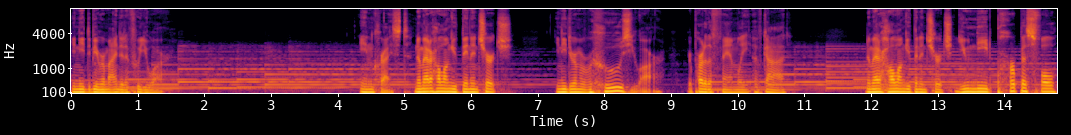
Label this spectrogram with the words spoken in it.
you need to be reminded of who you are in Christ. No matter how long you've been in church, you need to remember whose you are you're part of the family of God. No matter how long you've been in church, you need purposeful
